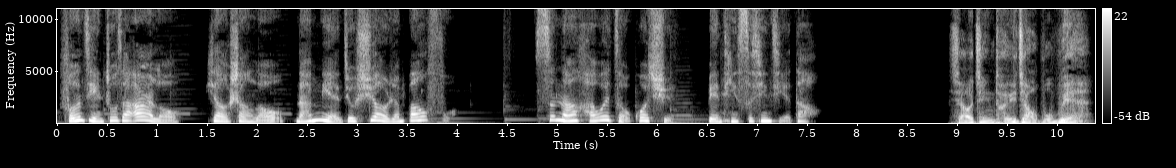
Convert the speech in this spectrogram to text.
冯锦住在二楼，要上楼难免就需要人帮扶。思南还未走过去，便听司心杰道：“小景腿脚不便，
